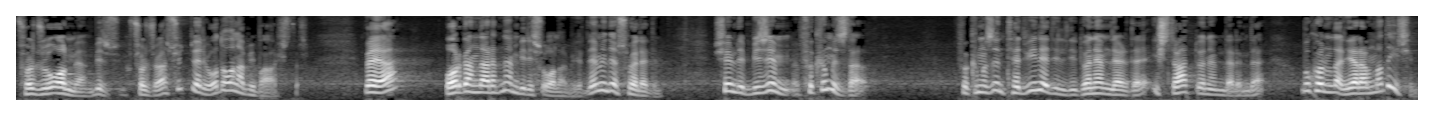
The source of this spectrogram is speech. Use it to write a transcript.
çocuğu olmayan bir çocuğa süt veriyor. O da ona bir bağıştır. Veya organlarından birisi olabilir. Demin de söyledim. Şimdi bizim fıkhımızda, fıkhımızın tedvin edildiği dönemlerde, iştihat dönemlerinde bu konular yer almadığı için,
